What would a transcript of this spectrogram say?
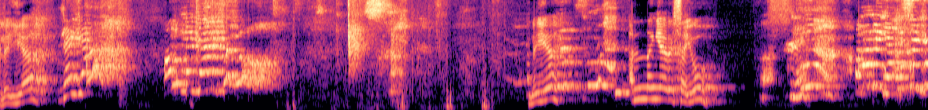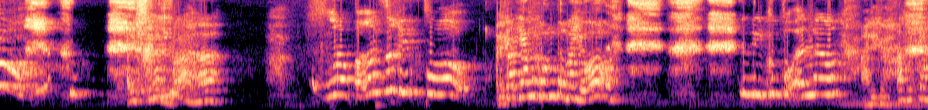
Leia! Leia! Ano nangyari sa'yo? Leia! Ano nangyari sa'yo? Leia! Ayos lang ba, ha? Napakasakit po. Kaya mo bang tumayo? Hindi ko po alam. Halika. Abi ka.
